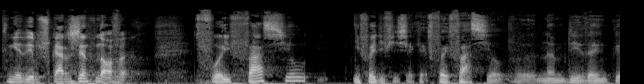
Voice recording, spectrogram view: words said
tinha de ir buscar gente nova. Foi fácil e foi difícil. Foi fácil, eh, na medida em que,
